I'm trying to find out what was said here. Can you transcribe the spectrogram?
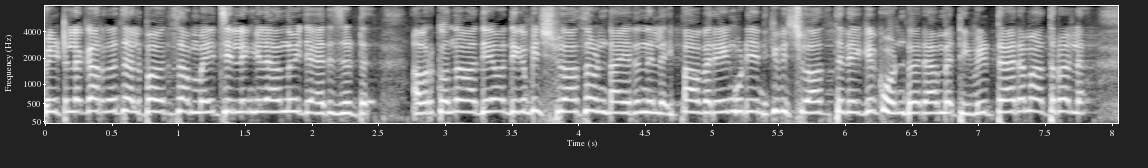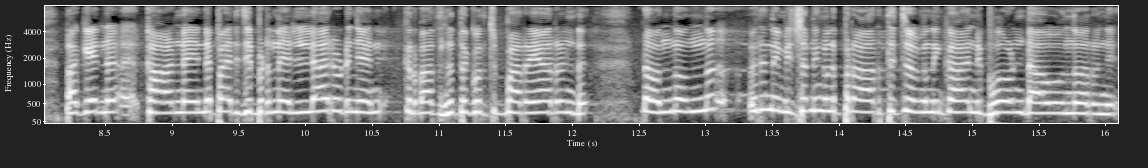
വീട്ടിലൊക്കെ അറിഞ്ഞാൽ ചിലപ്പോൾ അവർ സമ്മതിച്ചില്ലെങ്കിലാന്ന് വിചാരിച്ചിട്ട്. അവർക്കൊന്നും ആദ്യം അധികം വിശ്വാസം ഉണ്ടായിരുന്നില്ല. ഇപ്പം അവരെയും കൂടി എനിക്ക് വിശ്വാസത്തിലേക്ക് കൊണ്ടുവരാൻ പറ്റി. വീട്ടുകാരെ മാത്രമല്ല ബാക്കി എന്നെ കാണുന്ന എന്നെ പരിചയപ്പെടുന്ന എല്ലാവരോടും ഞാൻ കൃപാസനത്തെക്കുറിച്ച് പറയാറുണ്ട്. ഒന്നൊന്ന് ഒരു നിമിഷം നിങ്ങൾ പ്രാർത്ഥിച്ചു നിങ്ങൾക്ക് അനുഭവം ഉണ്ടാവും എന്ന് പറഞ്ഞ്.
